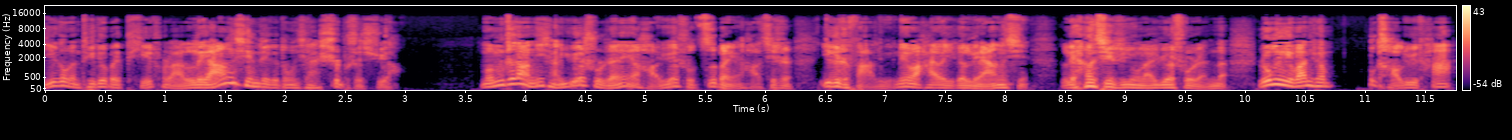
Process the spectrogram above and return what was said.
一个问题就被提出来：良心这个东西还是不是需要？我们知道，你想约束人也好，约束资本也好，其实一个是法律，另外还有一个良心。良心是用来约束人的，如果你完全不考虑它。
